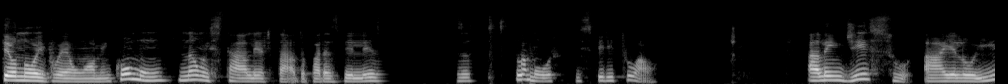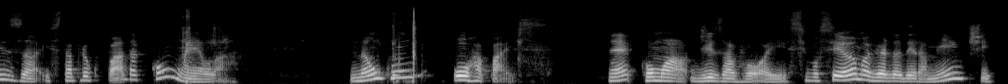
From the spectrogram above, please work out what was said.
Teu noivo é um homem comum, não está alertado para as belezas do amor espiritual. Além disso, a Heloísa está preocupada com ela, não com o rapaz. Né? Como a, diz a avó, se você ama verdadeiramente,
